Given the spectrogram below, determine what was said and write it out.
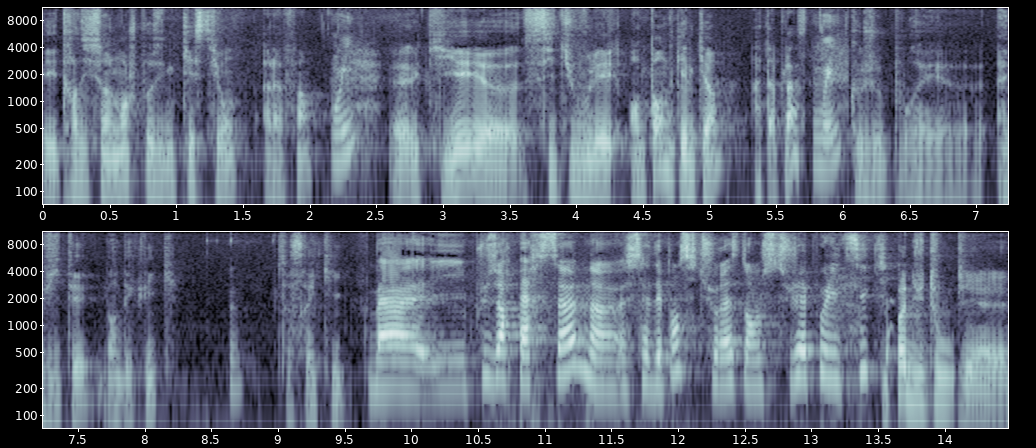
et traditionnellement, je pose une question à la fin. Oui. Euh, qui est euh, si tu voulais entendre quelqu'un à ta place, que je pourrais euh, inviter dans des clics, ça serait qui? Bah, Plusieurs personnes. Ça dépend si tu restes dans le sujet politique. Pas du tout. J'ai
